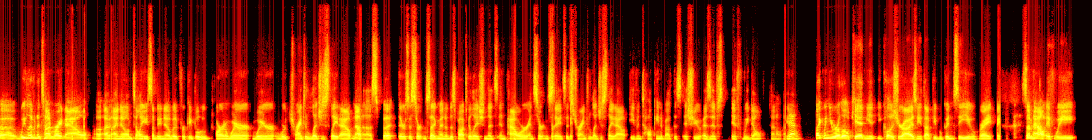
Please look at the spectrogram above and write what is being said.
uh, we live in a time right now. Uh, I, I, know I'm telling you something new, but for people who aren't aware, where we're trying to legislate out, not us, but there's a certain segment of this population that's in power in certain states that's trying to legislate out even talking about this issue as if if we don't, I don't, you yeah. know, like when you were a little kid and you, you closed your eyes and you thought people couldn't see you, right? Somehow, if we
